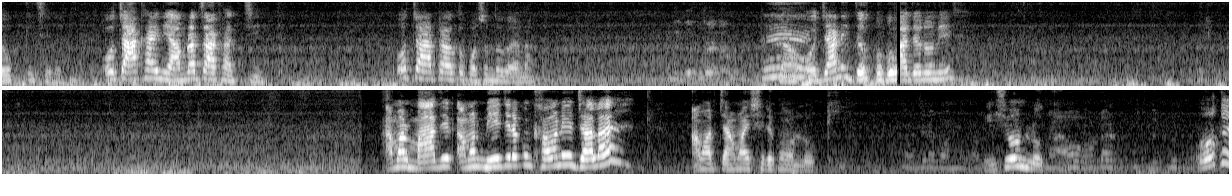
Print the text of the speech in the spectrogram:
লক্ষ্মী ছেলে? ও চা খায়নি আমরা চা খাচ্ছি। ও চাটা অত পছন্দ করে না। না, ও জানি তো আজননি আমার মা যে আমার মেয়ে যেরকম খাওয়া নিয়ে জ্বালায় আমার জামাই সেরকম ওর লক্ষ্মী। ভীষণ লক্ষ্মী। ওকে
